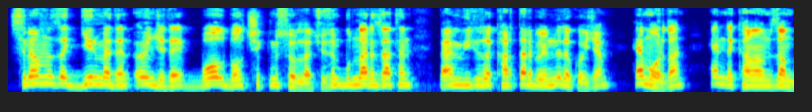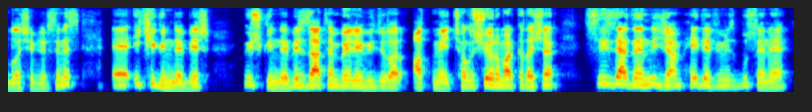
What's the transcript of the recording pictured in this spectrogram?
Sınavınıza girmeden önce de bol bol çıkmış sorular çözün. Bunları zaten ben videoda kartlar bölümünde de koyacağım. Hem oradan hem de kanalımızdan da ulaşabilirsiniz. 2 günde bir, 3 günde bir zaten böyle videolar atmaya çalışıyorum arkadaşlar. Sizlerden ricam hedefimiz bu sene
